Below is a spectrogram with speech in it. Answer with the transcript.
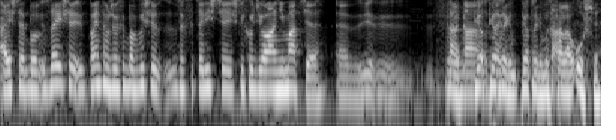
A jeszcze, bo zdaje się, pamiętam, że chyba wy się zachwycaliście, jeśli chodzi o animację. W, tak, na, Piotrek, te, Piotrek wychwalał tak. uszy.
